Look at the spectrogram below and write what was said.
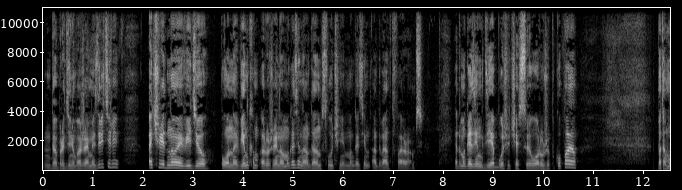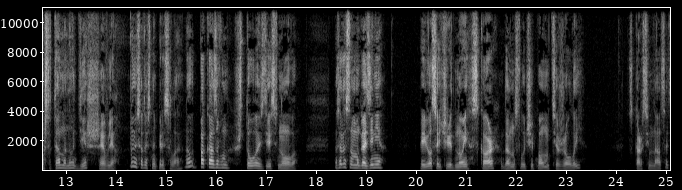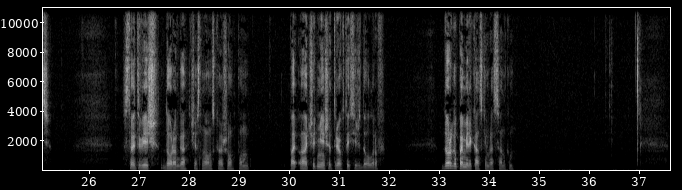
Добрый день, уважаемые зрители! Очередное видео по новинкам оружейного магазина, в данном случае магазин Advanced Firearms. Это магазин, где я большую часть своего оружия покупаю, потому что там оно дешевле. Ну и, соответственно, пересылаю. Ну, показываем, что здесь нового. Ну, соответственно, в магазине появился очередной SCAR, в данном случае, по-моему, тяжелый. SCAR 17. Стоит вещь дорого, честно вам скажу. По а, чуть меньше 3000 долларов. Дорого по американским расценкам.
